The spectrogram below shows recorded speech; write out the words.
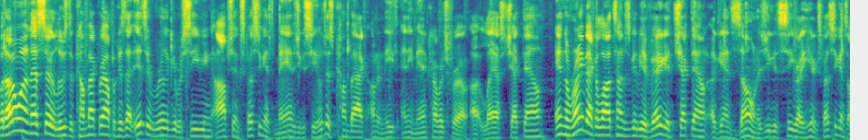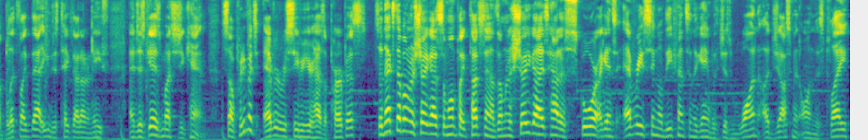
But I don't want to necessarily lose the comeback route because that is a really good receiving option, especially against man. As you can see, he'll just come back underneath any man coverage for a, a last check down. And the running back a lot of times is going to be a very good check down against zone, as you can see right here, especially against a blitz like that. You can just take that underneath and just get as much as you can. So pretty much every receiver here has a purpose. So next up, I'm going to show you guys some one-play touchdowns. I'm going to show you guys how to score against every single defense in the game with just one adjustment on this play.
